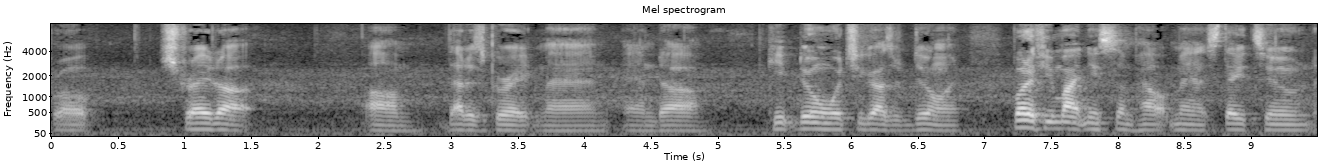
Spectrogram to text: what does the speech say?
bro. Straight up. Um, that is great, man. And uh, keep doing what you guys are doing. But if you might need some help, man, stay tuned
